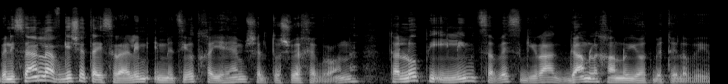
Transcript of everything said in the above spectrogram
בניסיון להפגיש את הישראלים עם מציאות חייהם של תושבי חברון, תלו פעילים צווי סגירה גם לחנויות בתל אביב.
